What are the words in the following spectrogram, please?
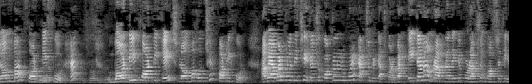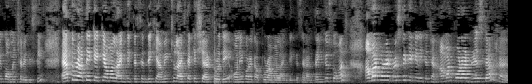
লম্বা ফর্টি ফোর হ্যাঁ? বডি ফর্টি এইট লম্বা হচ্ছে ফর্টি ফোর আমি আবার বলে দিচ্ছি, এটা হচ্ছে কটনের উপরে কাটচুপির কাজ করা। বাট এইটা না আমরা আপনাদেরকে প্রোডাকশন কস্টে থেকে কমে ছেড়ে দিছি এত রাতে কে কে আমার লাইভ দেখতেছেন, দেখি আমি একটু লাইভটাকে শেয়ার করে দিই। অনেক অনেক আপুরা আমার লাইভ দেখতেছেন। থ্যাংক ইউ সো মাচ আমার পরা ড্রেসটা কে কে নিতে চান? আমার পরা ড্রেসটা হ্যাঁ।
